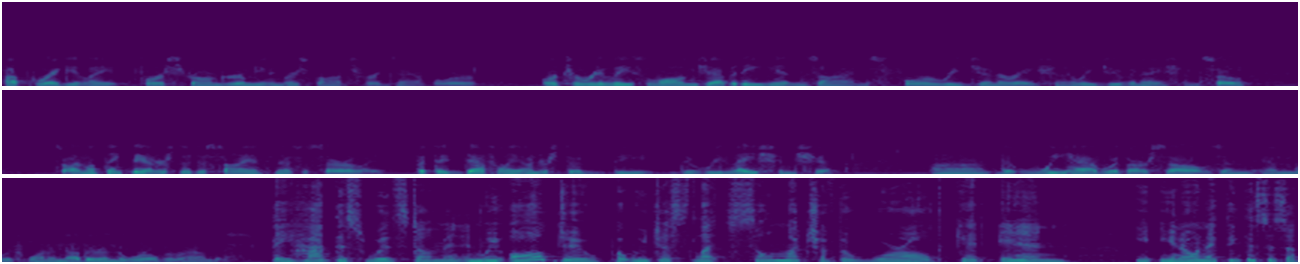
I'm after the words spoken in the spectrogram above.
upregulate for a stronger immune response, for example, or or to release longevity enzymes for regeneration and rejuvenation. So, so I don't think they understood the science necessarily, but they definitely understood the the relationship uh, that we have with ourselves and, and with one another and the world around us. They had this wisdom, and, and we all do, but we just let so much of the world get in you know, and I think this is a,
